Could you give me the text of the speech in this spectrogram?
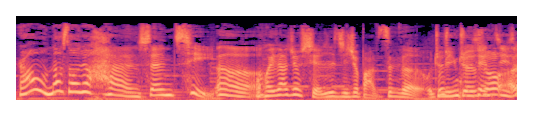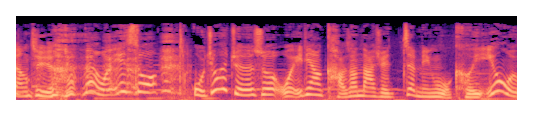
然后我那时候就很生气。嗯。我回家就写日记，就把这个我就觉得说记上去了。没有，我意思。说，我就会觉得说，我一定要考上大学，证明我可以。因为我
